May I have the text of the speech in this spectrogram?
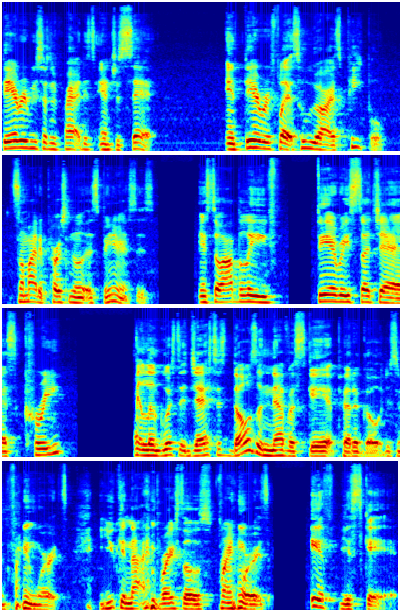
Theory, research, and practice intersect. And theory reflects who we are as people, somebody's personal experiences. And so I believe theories such as CRE and linguistic justice, those are never scared pedagogies and frameworks. You cannot embrace those frameworks if you're scared.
